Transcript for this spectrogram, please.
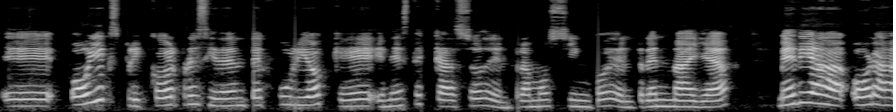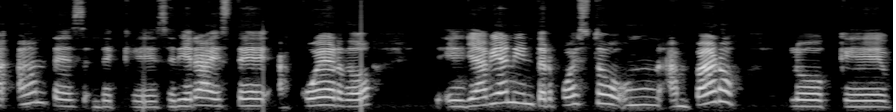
eh, hoy explicó el presidente Julio que en este caso del tramo 5 del tren Maya, media hora antes de que se diera este acuerdo, eh, ya habían interpuesto un amparo lo que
